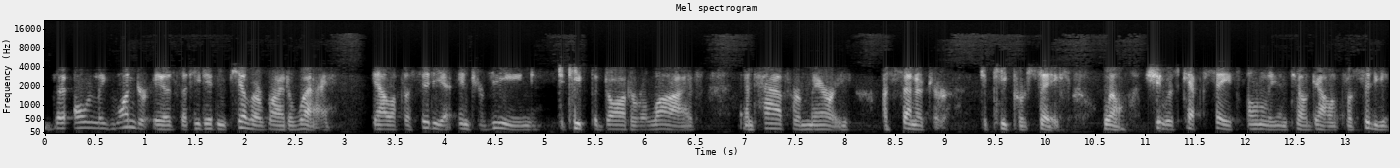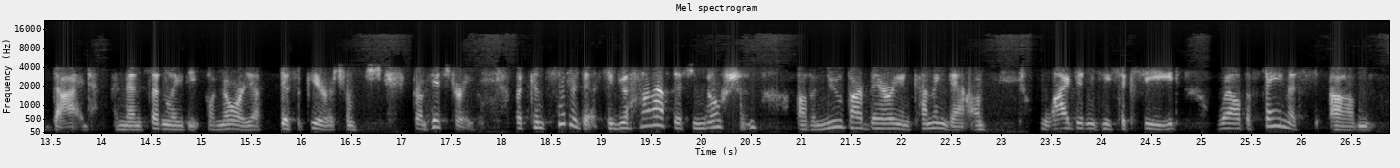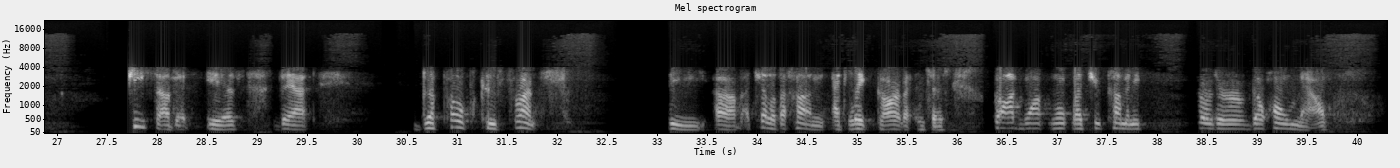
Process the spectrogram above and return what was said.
The only wonder is that he didn't kill her right away. Galla Placidia intervened to keep the daughter alive and have her marry a senator to keep her safe. Well, she was kept safe only until Galla Placidia died, and then suddenly the Honoria disappears from from history. But consider this: so you have this notion of a new barbarian coming down. Why didn't he succeed? Well, the famous um, piece of it is that the Pope confronts the uh, Attila the Hun at Lake Garda and says, "God won't, won't let you come any further. Go home now."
